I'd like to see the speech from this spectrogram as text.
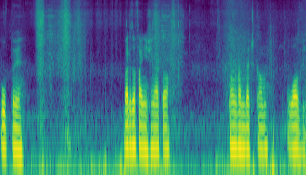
pupy. Bardzo fajnie się na to tą wędeczką łowi.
